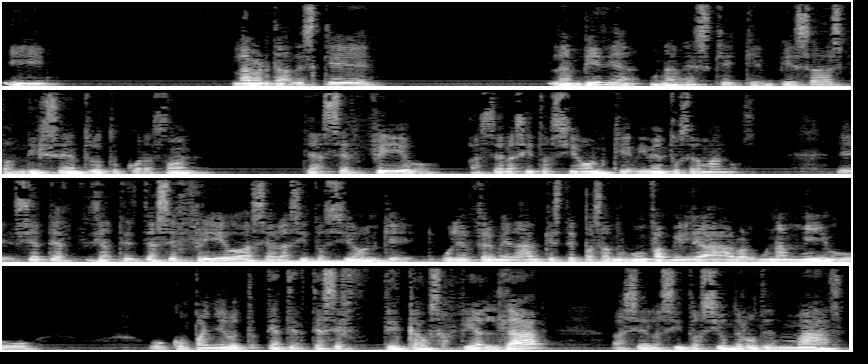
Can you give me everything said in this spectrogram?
Y la verdad es que la envidia, una vez que, empieza a expandirse dentro de tu corazón, te hace frío hacia la situación que viven tus hermanos. Eh, si te, te, hace frío hacia la situación que, o la enfermedad que esté pasando algún familiar o algún amigo o, compañero, te, hace, te causa frialdad hacia la situación de los demás,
